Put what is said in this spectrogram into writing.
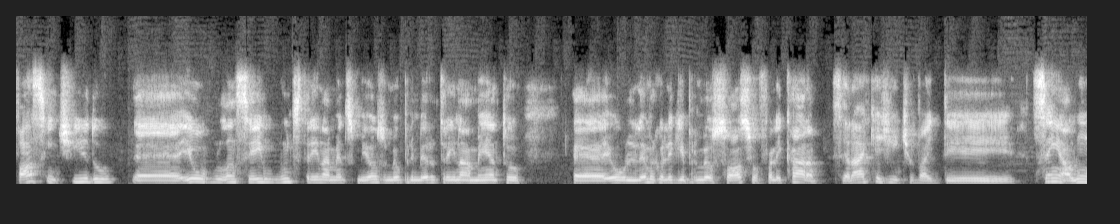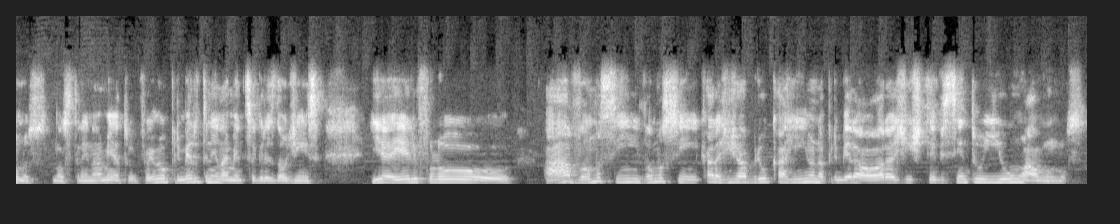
faz sentido. É, eu lancei muitos treinamentos meus. O meu primeiro treinamento é, eu lembro que eu liguei para o meu sócio, eu falei, cara, será que a gente vai ter 100 alunos no nosso treinamento? Foi o meu primeiro treinamento de segredos da audiência. E aí ele falou, ah, vamos sim, vamos sim. Cara, a gente abriu o carrinho na primeira hora, a gente teve 101 alunos.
